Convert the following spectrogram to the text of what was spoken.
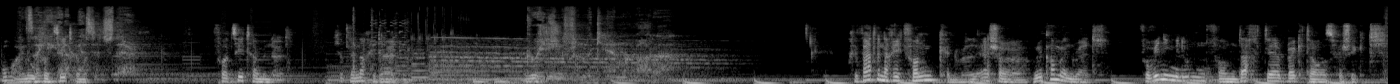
Oh, ein a UVC-Terminal. message there. VC-Terminal. Ich habe eine Nachricht erhalten. Greetings from. Private Nachricht von Kendall Asher. Willkommen, Red. Vor wenigen Minuten vom Dach der Towers verschickt.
